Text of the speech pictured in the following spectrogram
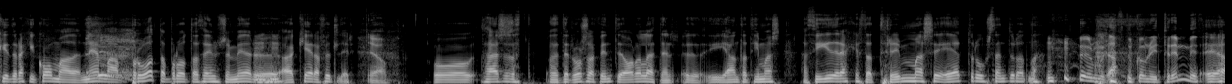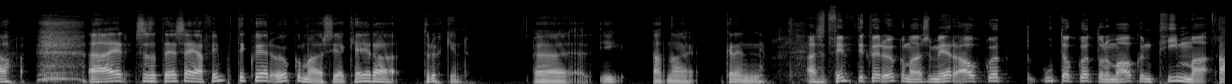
getur ekki komað nema brota brota þeim sem eru að kera fullir. Já, og það er sem sagt, og þetta er rosa fyndið orðalegt en uh, í anda tímas, það þýðir ekkert að trimma sig edru stendur þarna. Við erum aftur komin í trimmið. Já, það er sem sagt, það er að segja að 50 hver aukumaður sé að keira drukkin uh, í þarna greininni það er sett 50 hver aukumæður sem er á gött, út á göttunum á ákveðin tíma. Á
